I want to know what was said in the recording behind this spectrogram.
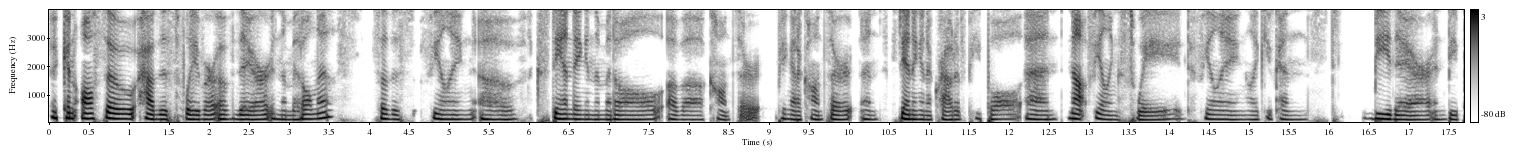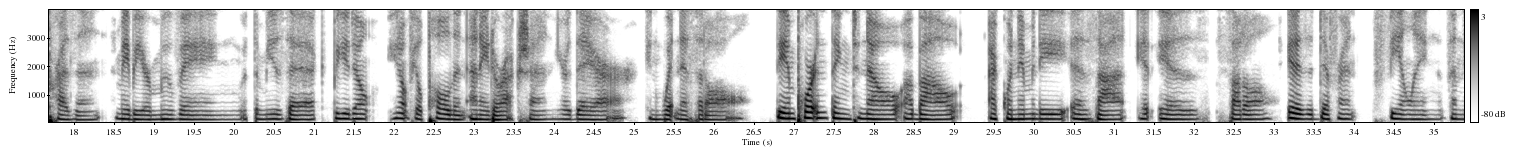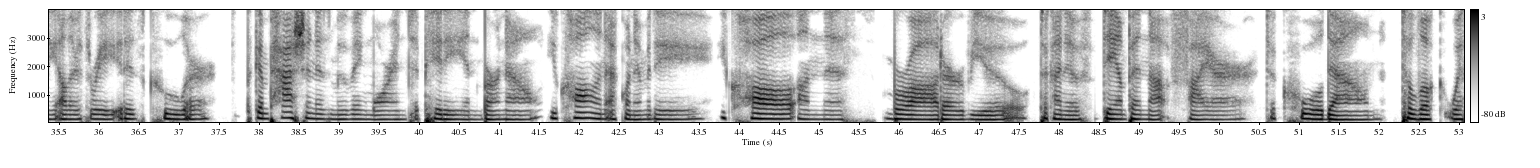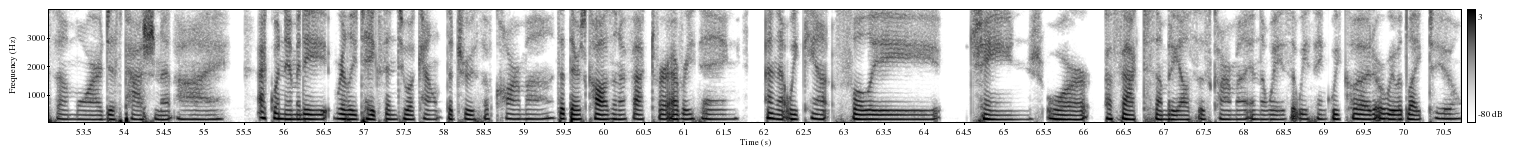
It can also have this flavor of there in the middleness so, this feeling of like standing in the middle of a concert, being at a concert and standing in a crowd of people and not feeling swayed, feeling like you can st- be there and be present. Maybe you're moving with the music, but you don't you don't feel pulled in any direction. You're there, you can witness it all. The important thing to know about equanimity is that it is subtle it is a different feeling than the other three. It is cooler. The compassion is moving more into pity and burnout. You call on equanimity. You call on this broader view to kind of dampen that fire, to cool down, to look with a more dispassionate eye. Equanimity really takes into account the truth of karma, that there's cause and effect for everything, and that we can't fully change or affect somebody else's karma in the ways that we think we could or we would like to.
